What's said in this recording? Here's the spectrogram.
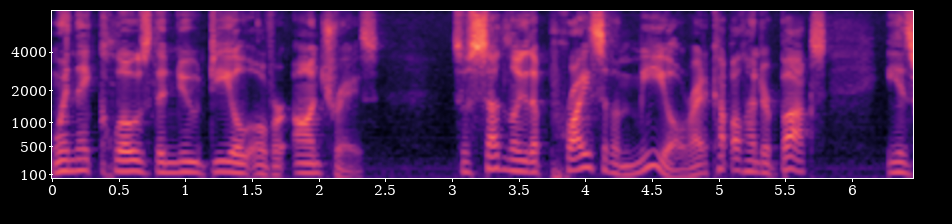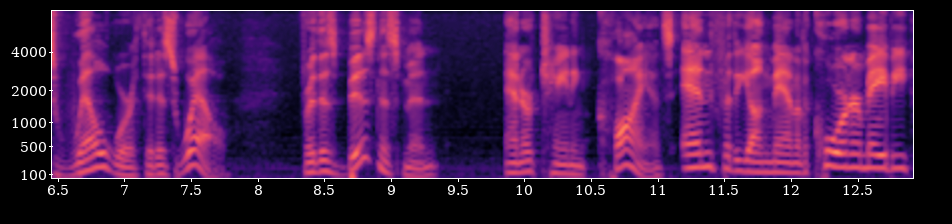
when they close the new deal over entrees. So suddenly the price of a meal, right, a couple hundred bucks, is well worth it as well. For this businessman entertaining clients, and for the young man on the corner, maybe,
